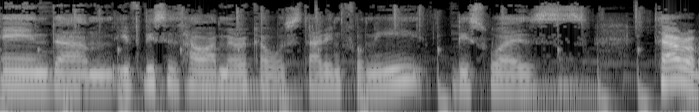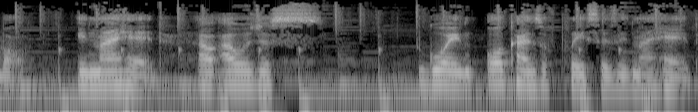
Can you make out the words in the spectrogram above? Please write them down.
And um, if this is how America was starting for me, this was terrible in my head. I, I was just going all kinds of places in my head.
